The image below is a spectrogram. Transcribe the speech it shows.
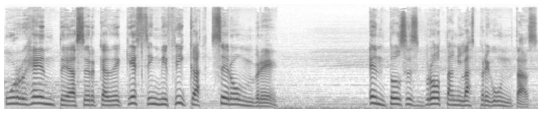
urgente acerca de qué significa ser hombre. Entonces brotan las preguntas.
